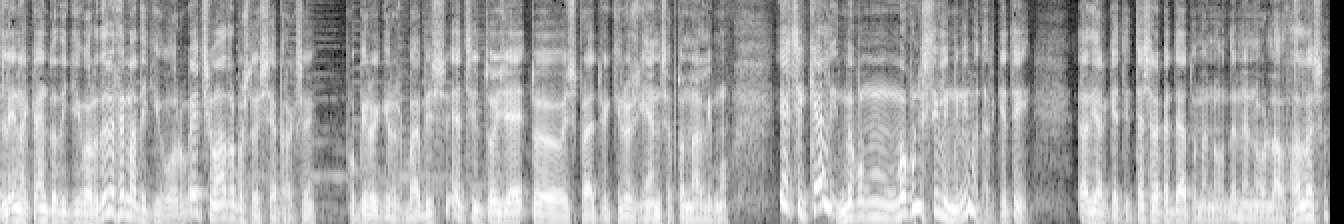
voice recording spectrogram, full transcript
Λέει να κάνει το δικηγόρο. Δεν είναι θέμα δικηγόρου. Έτσι ο άνθρωπος το εισέπραξε, που πήρε ο κύριος Μπάμπης. Έτσι το, εισέ- το εισπράττει ο κύριος Γιάννης από τον Άλυμο. Έτσι κι άλλοι. Μου έχουν, μου έχουν στείλει μηνύματα αρκετοί. Δηλαδή αρκετοί. 4-5 άτομα εννοώ. Δεν εννοώ λαό θάλασσα.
